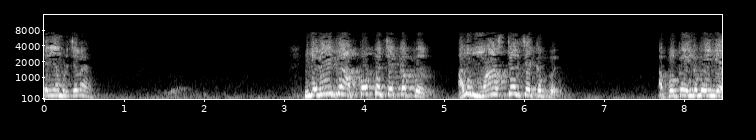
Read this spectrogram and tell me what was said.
சரியா முடிச்சவன்? இங்க வீட்டுல அப்பப்ப செக்கப் அது மாஸ்டர் செக்கப் அப்பப்ப எங்க போயிங்க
